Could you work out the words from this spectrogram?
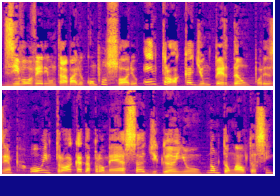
desenvolverem um trabalho compulsório em troca de um perdão, por exemplo, ou em troca da promessa de ganho não tão alto assim.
